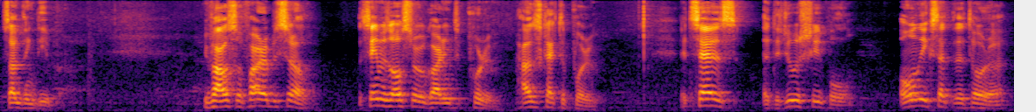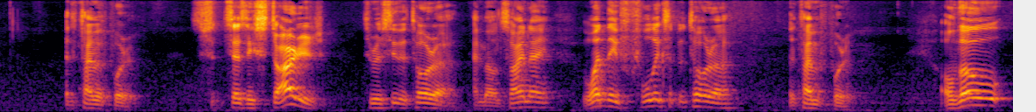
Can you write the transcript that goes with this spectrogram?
something deeper. You've also far Israel. The same is also regarding to Purim. How does it connect to Purim? It says that the Jewish people only accepted the Torah at the time of Purim. It says they started to receive the Torah at Mount Sinai, when they fully accepted the Torah, at the time of Purim. Although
